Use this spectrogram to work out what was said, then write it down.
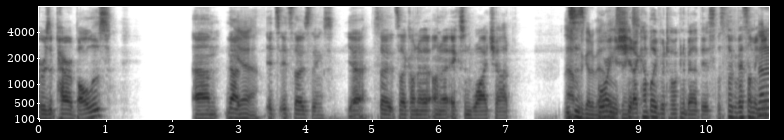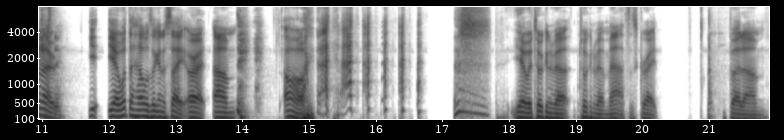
or is it parabolas? Um, no, yeah. it's it's those things. Yeah. So it's like on a on a x and y chart. This I is boring as shit. I can't believe we're talking about this. Let's talk about something No, no, no. interesting. Y- yeah. What the hell was I going to say? All right. Um. oh. yeah, we're talking about talking about maths. It's great. But um.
